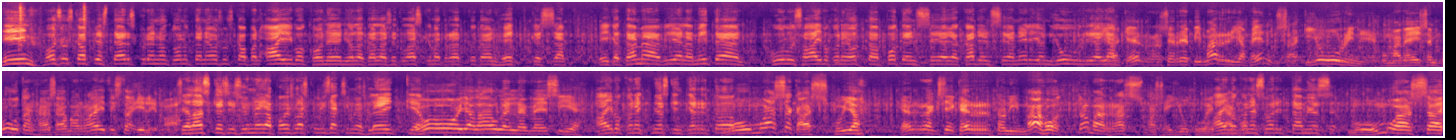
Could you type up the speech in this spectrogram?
Niin, osuuskauppias Tärskynen on tuonut tänne osuuskaupan aivokoneen, jolla tällaiset laskelmat ratkotaan hetkessä. Eikä tämä vielä mitään. Kuuluisa aivokone ottaa potensseja ja kadensseja neljön juuria ja... Ja kerran se repi Marja Pensaakin juurineen, kun mä vein sen puutarhaa saamaan raitista ilmaa. Se laskesi synne ja poislasku lisäksi myös leikkiä. Joo, ja laulelle vesiä. Aivokone myöskin kertoo... Muun muassa kaskuja. Kerrankin se kertoi niin mahottoman rasvasen jutu, että... Aivokone suorittaa myös... Muun muassa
